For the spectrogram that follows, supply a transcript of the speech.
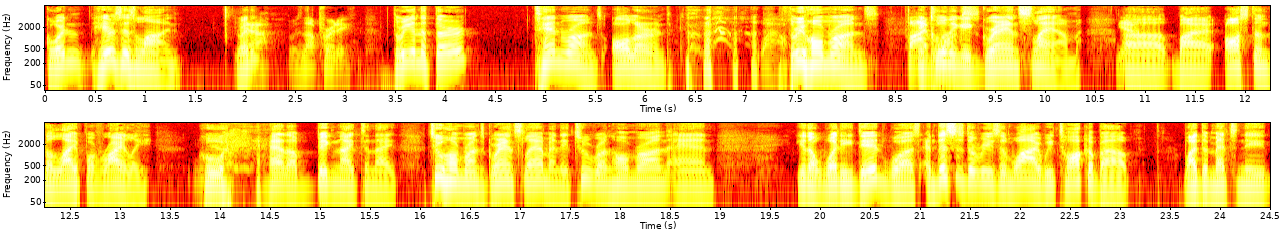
Gordon, here's his line. Ready? Yeah, it was not pretty. Three in the third, ten runs, all earned. Wow. Three home runs, Five including walks. a grand slam Yeah. uh, by Austin, the life of Riley, who had a big night tonight. Two home runs, grand slam, and a two-run home run. And you know what he did was, and this is the reason why we talk about why the Mets need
